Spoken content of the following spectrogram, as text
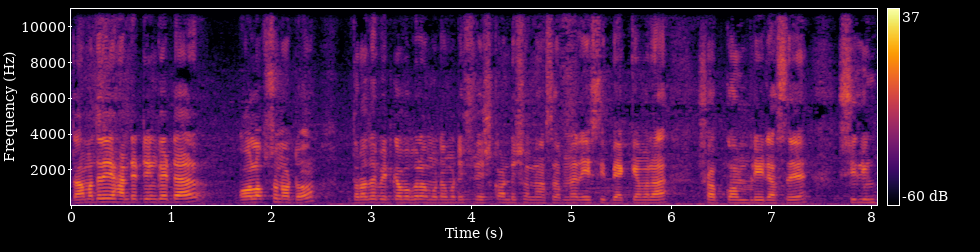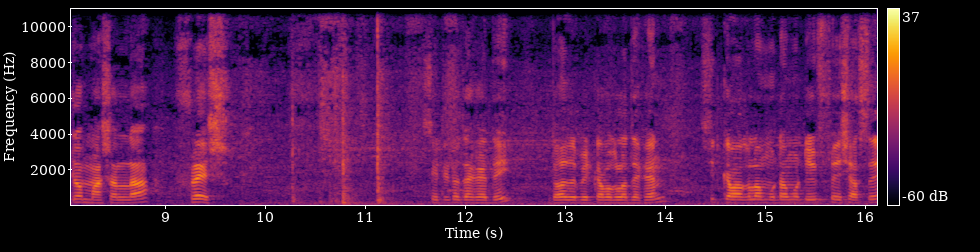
তো আমাদের এই হান্ড্রেড টেন গাড়িটার অল অপশন অটো। দরজা বেড কাপড়গুলো মোটামুটি ফ্রেশ কন্ডিশনে আছে আপনার এসি ব্যাক ক্যামেরা সব কমপ্লিট আছে। সিলিংটাও মাসাল্লাহ ফ্রেশ সেটিটা দেখা দেই। দরজা বেড কাপড়গুলো দেখেন। সিট কাভারগুলো মোটামুটি ফ্রেশ আছে।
